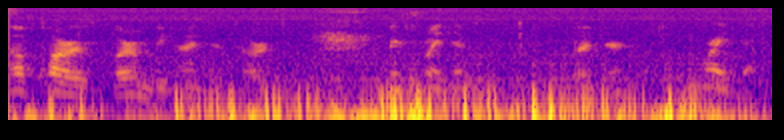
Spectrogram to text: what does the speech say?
How far is burn behind the target? It's right there. Right there. Right there.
